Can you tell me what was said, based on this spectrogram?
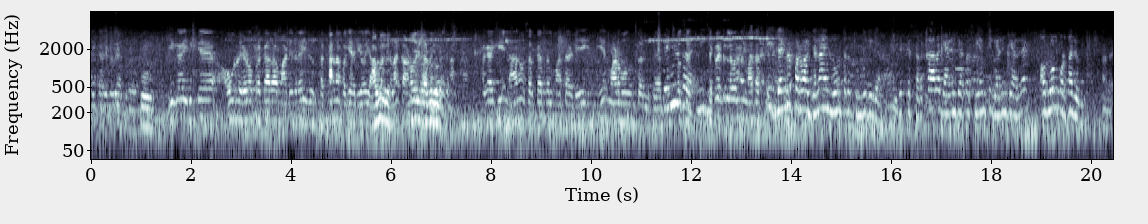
ಅಧಿಕಾರಿಗಳು ಇದ್ರು. ಈಗ ಇದಕ್ಕೆ ಅವರು ಹೇಳೋ ಪ್ರಕಾರ ಮಾಡಿದ್ರೆ ಇದು ತಕ್ಷಣ ಬಗೆಹರಿಯೋ ಯಾವ ಕಾಣೋದಿಲ್ಲ. ಹಾಗಾಗಿ ನಾನು ಸರ್ಕಾರದಲ್ಲಿ ಮಾತಾಡಿ ಏನ್ ಮಾಡಬಹುದು ಅಂತ ಸೆಕ್ರೆಟರಿ ಲೆವೆಲ್ನಲ್ಲಿ ಮಾತಾಡ್ತೀನಿ. ಈ ಜನರ ಪರವಾಗಿ ಜನ ಏನು ಲೋನ್ ತರ ತುಂಬುದಿದೆಯಲ್ಲ ಇದಕ್ಕೆ ಸರ್ಕಾರ ಗ್ಯಾರಂಟಿ ಅಥವಾ ಸಿ ಎಂ ಸಿ ಗ್ಯಾರಂಟಿ ಆದರೆ ಅವ್ರು ಲೋನ್ ಕೊಡ್ತಾರೆ ಇವ್ರು ಅದೇ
